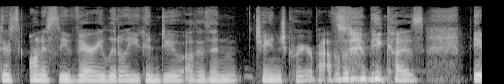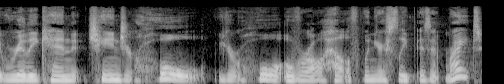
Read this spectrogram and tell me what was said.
there's honestly very little you can do other than change career paths because it really can change your whole your whole overall health when your sleep isn't right.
